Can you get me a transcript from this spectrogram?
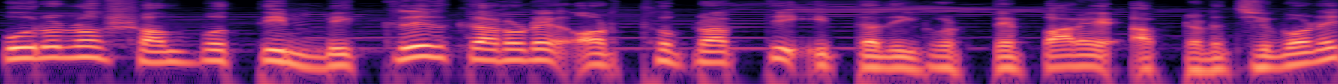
পুরনো সম্পত্তি বিক্রির কারণে অর্থপ্রাপ্তি ইত্যাদি ঘটতে পারে আপনার জীবনে।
